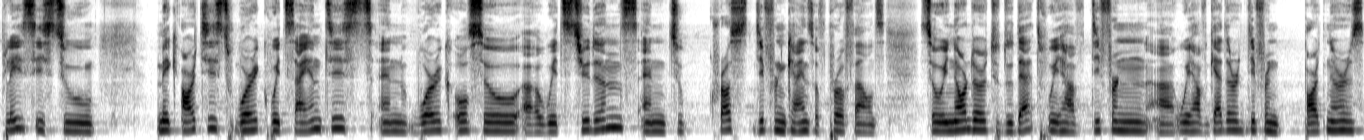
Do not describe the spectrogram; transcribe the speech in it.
place is to make artists work with scientists and work also uh, with students and to cross different kinds of profiles. So in order to do that, we have different, uh, we have gathered different partners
